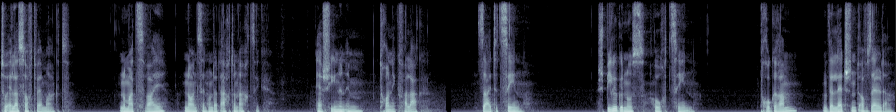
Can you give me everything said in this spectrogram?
Aktueller Softwaremarkt. Nummer 2 1988 Erschienen im Tronic Verlag. Seite 10 Spielgenuss hoch 10 Programm The Legend of Zelda.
